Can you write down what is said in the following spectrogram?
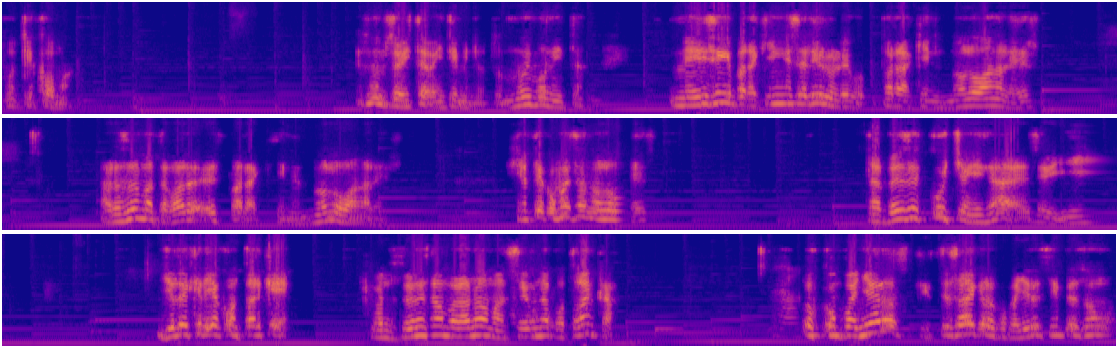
punto y coma. Es una entrevista de 20 minutos, muy bonita. Me dice que para quién es el libro, le digo, para quienes no lo van a leer. Ahora el Matabar es para quienes no lo van a leer. Gente como esa no lo lee. Tal vez escuchan y, ah, y yo les quería contar que cuando estuve en San Morano amancé una potranca. Los compañeros, que usted sabe que los compañeros siempre son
